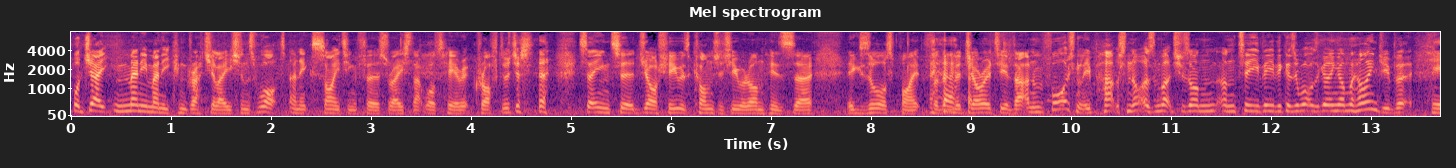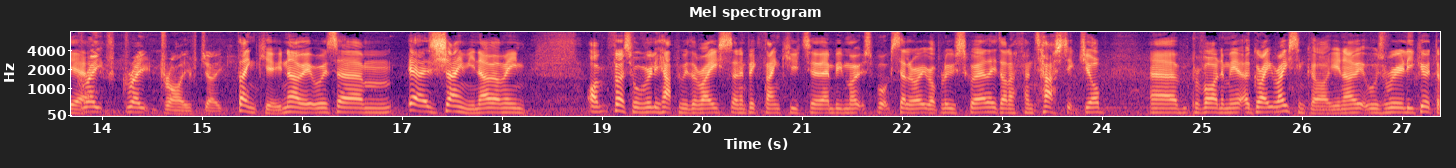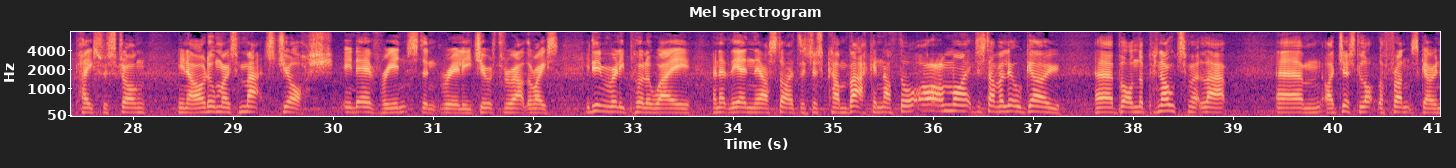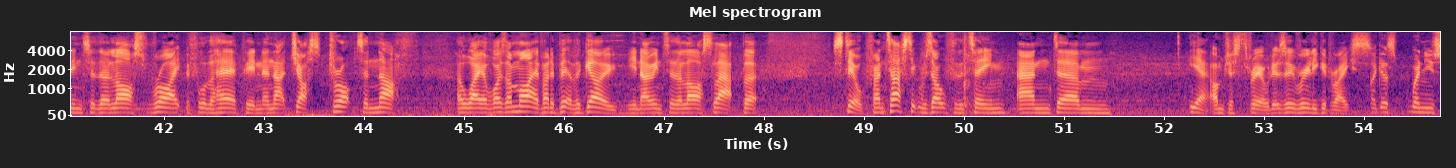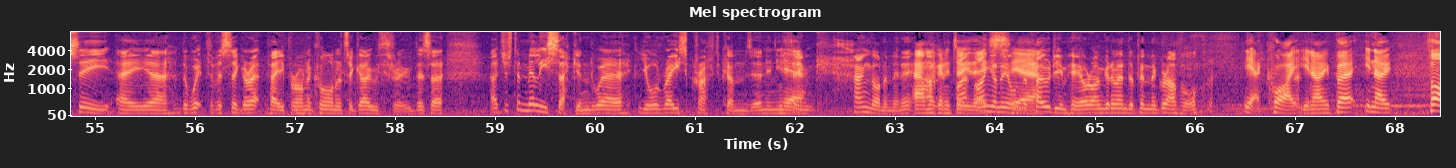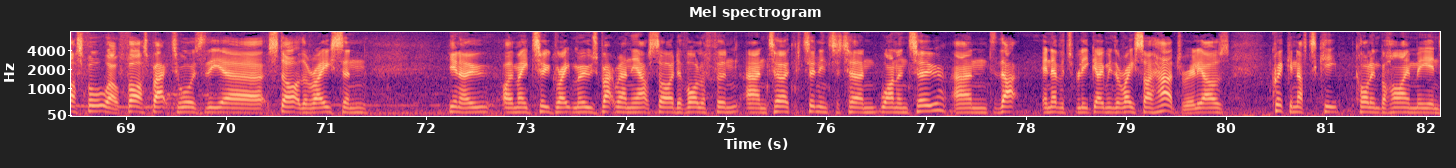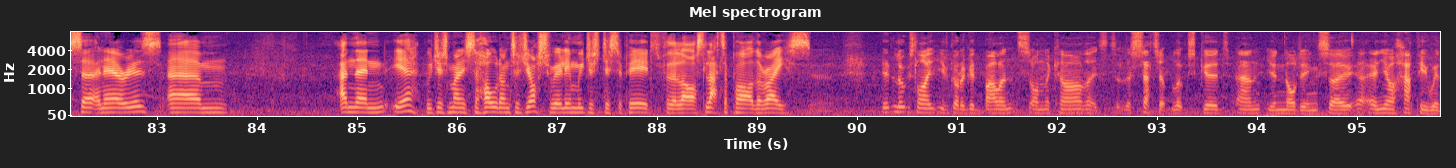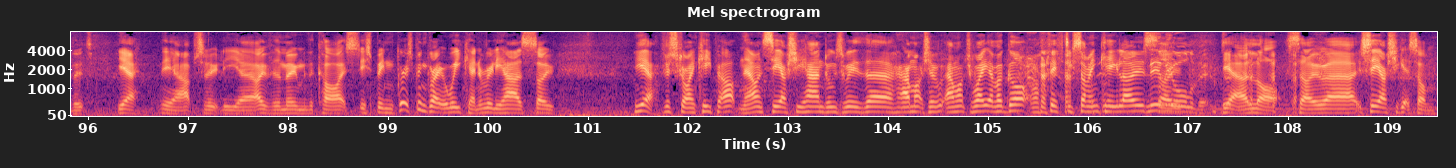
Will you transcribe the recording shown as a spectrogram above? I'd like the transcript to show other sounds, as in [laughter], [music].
Well, Jake, many, many congratulations. What an exciting first race that was here at Croft. I was just [laughs] saying to Josh, he was conscious you were on his uh, exhaust pipe for the majority of that, and unfortunately, perhaps not as much as on, on TV because of what was going on behind you. But Yeah. great, great drive, Jake. Thank you. No, it was um, yeah, it's a shame. You know, I mean, I'm first of all really happy with the race, and a big thank you to MB Motorsport Accelerator at Blue Square. They've done a fantastic job. Um, providing me a great racing car, you know, it was really good. The pace was strong. You know, I'd almost match Josh in every instant, really, throughout the race. He didn't really pull away, and at the end there, I started to just come back, and I thought, oh, I might just have a little go. Uh, but on the penultimate lap, um, I just locked the fronts going into the last right before the hairpin, and that just dropped enough away. Otherwise, I might have had a bit of a go, you know, into the last lap. But still, fantastic result for the team, and um, yeah, I'm just thrilled. It was a really good race. I guess when you see a uh, the width of a cigarette paper on a corner to go through, there's a uh, just a millisecond where your racecraft comes in, and you Yeah. think, "Hang on a minute, How am I gonna do I'm going to be on Yeah. the podium here, or I'm going to end up in the gravel." [laughs] Yeah, quite, you know. But you know, fast forward, well, fast back towards the uh, start of the race, and you know, I made two great moves back around the outside of Oliphant and Turkington into turn one and two, and that inevitably gave me the race I had. Really, I was quick enough to keep Colin behind me in certain areas. Um, and then, yeah, we just managed to hold on to Josh really, and we just disappeared for the last latter part of the race. It looks like you've got a good balance on the car. The setup looks good, and you're nodding. So, uh, and you're happy with it. Yeah, yeah, absolutely. Uh, over the moon with the car. It's, it's been it's been great a weekend. It really has. So, yeah, just try and keep it up now and see how she handles with uh, how much how much weight have I got? Fifty something kilos. [laughs] Nearly So- all of it. Yeah, a lot. So uh, see how she gets on.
